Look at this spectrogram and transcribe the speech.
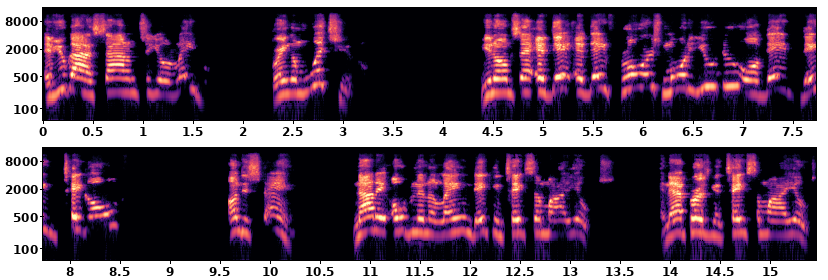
If you gotta sign them to your label, bring them with you. You know what I'm saying? If they if they flourish more than you do, or if they they take off, understand. Now they opening a lane, they can take somebody else, and that person can take somebody else.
